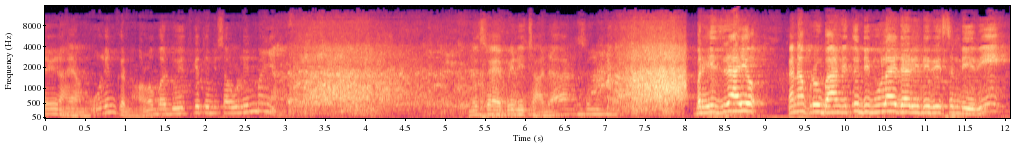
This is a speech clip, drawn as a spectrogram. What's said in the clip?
Teh nah yang ulin kenal loba duit gitu bisa ulin banyak. Geus happy dicadar semua. Berhijrah yuk. Karena perubahan itu dimulai dari diri sendiri,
